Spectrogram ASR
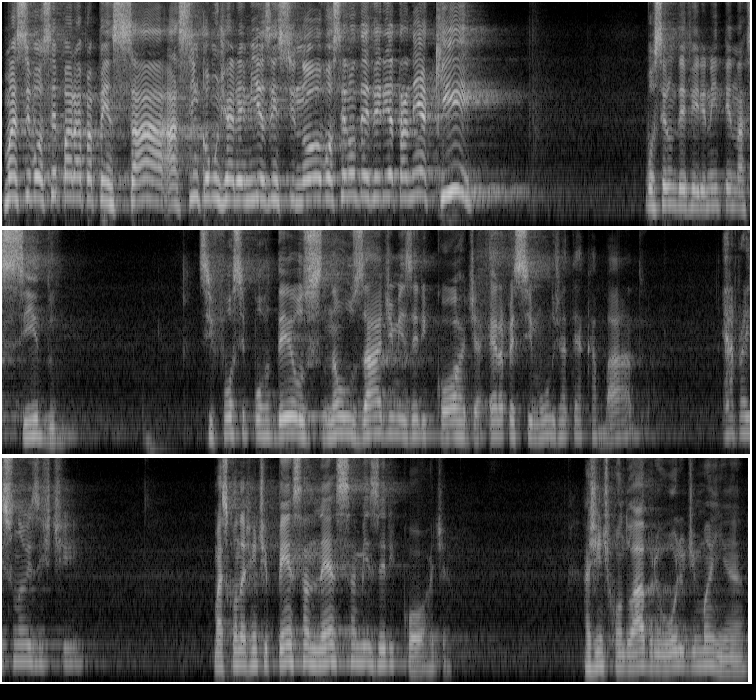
Mas se você parar para pensar, assim como Jeremias ensinou, você não deveria estar nem aqui. Você não deveria nem ter nascido. Se fosse por Deus não usar de misericórdia, era para esse mundo já ter acabado. Era para isso não existir. Mas quando a gente pensa nessa misericórdia, a gente, quando abre o olho de manhã,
